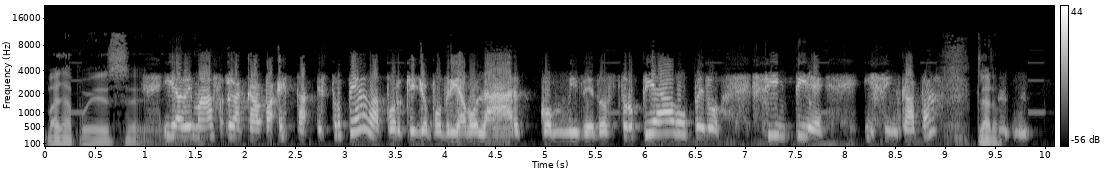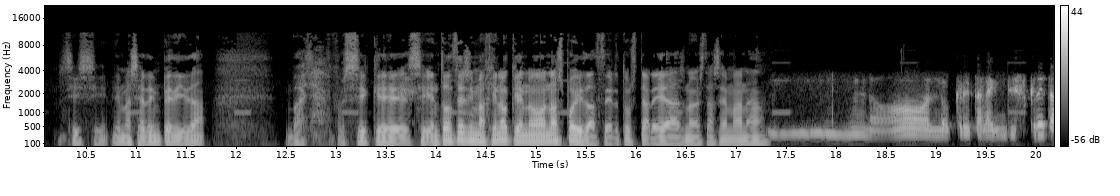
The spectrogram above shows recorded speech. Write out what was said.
Vaya, pues... eh, Y además la capa está estropeada porque yo podría volar con mi dedo estropeado, pero sin pie y sin capa. claro. Sí, sí, demasiado impedida. Vaya, pues sí que... Sí, entonces imagino que no, no has podido hacer tus tareas, ¿no? Esta semana. No, Locreta la indiscreta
